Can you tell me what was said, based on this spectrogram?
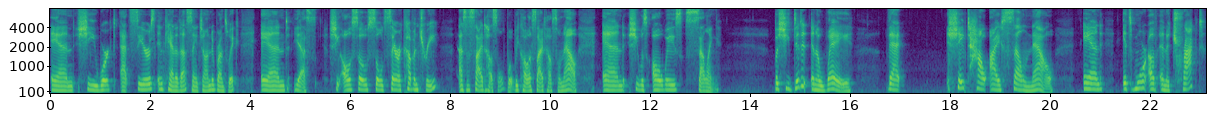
And she worked at Sears in Canada, Saint John, New Brunswick. And yes, she also sold Sarah Coventry as a side hustle, what we call a side hustle now. And she was always selling. But she did it in a way that shaped how I sell now. And it's more of an attract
